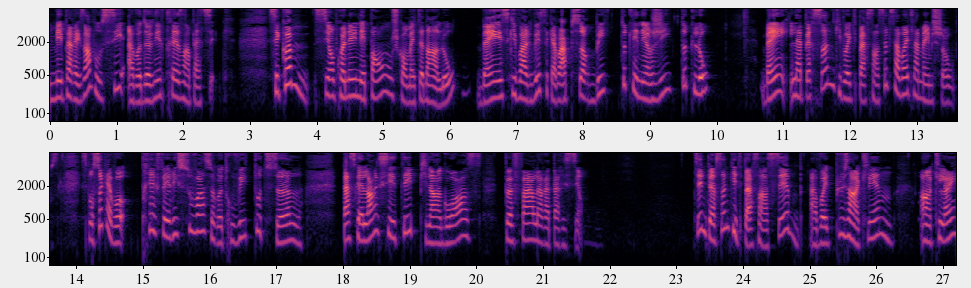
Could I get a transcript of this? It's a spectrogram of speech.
mais par exemple aussi, elle va devenir très empathique. C'est comme si on prenait une éponge qu'on mettait dans l'eau. Ben, ce qui va arriver, c'est qu'elle va absorber toute l'énergie, toute l'eau. Ben, la personne qui va être hypersensible, ça va être la même chose. C'est pour ça qu'elle va préférer souvent se retrouver toute seule parce que l'anxiété puis l'angoisse peuvent faire leur apparition. Tu sais, une personne qui est hypersensible, elle va être plus encline enclin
